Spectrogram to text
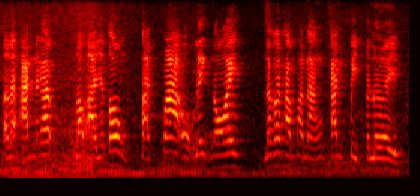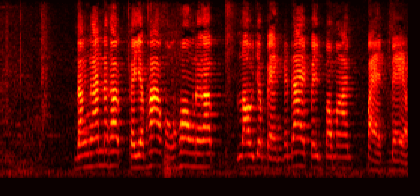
แต่ละอันนะครับ เราอาจจะต้องตัดฝ้าออกเล็กน้อย แล้วก็ทำผนังกันปิดไปเลย ดังนั้นนะครับ กายภาพของห้องนะครับ เราจะแบ่งกันได้เป็นประมาณ 8 แบบ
